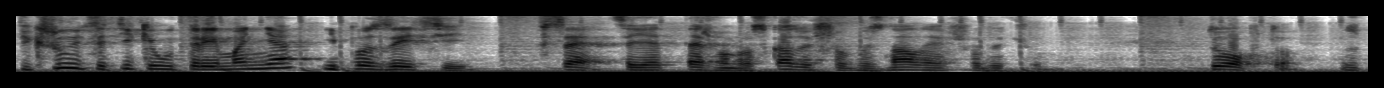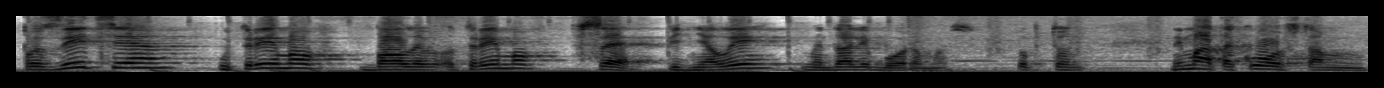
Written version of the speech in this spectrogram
фіксується тільки утримання і позиції. Все, це я теж вам розказую, щоб ви знали, що до чого. Тобто, позиція, утримав, бали отримав, все, підняли, ми далі боремось. Тобто, нема такого ж там,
